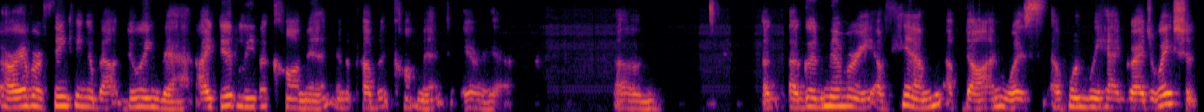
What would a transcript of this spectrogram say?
are ever thinking about doing that. I did leave a comment in the public comment area. Um, a, a, good memory of him, of Don, was of when we had graduation.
